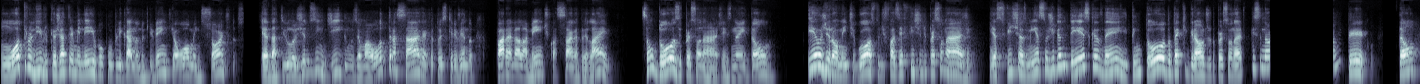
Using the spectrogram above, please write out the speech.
Um outro livro que eu já terminei e vou publicar no ano que vem, que é O Homem Sórdidos, que é da trilogia dos Indignos, é uma outra saga que eu estou escrevendo paralelamente com a saga do Eli. São 12 personagens, né? Então, eu geralmente gosto de fazer ficha de personagem. E as fichas minhas são gigantescas, né? E tem todo o background do personagem, porque senão eu me perco. Então,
